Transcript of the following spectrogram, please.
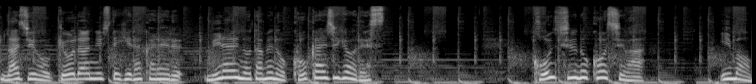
ラジオを教壇にして開かれる未来のための公開授業です。今週の講師は今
